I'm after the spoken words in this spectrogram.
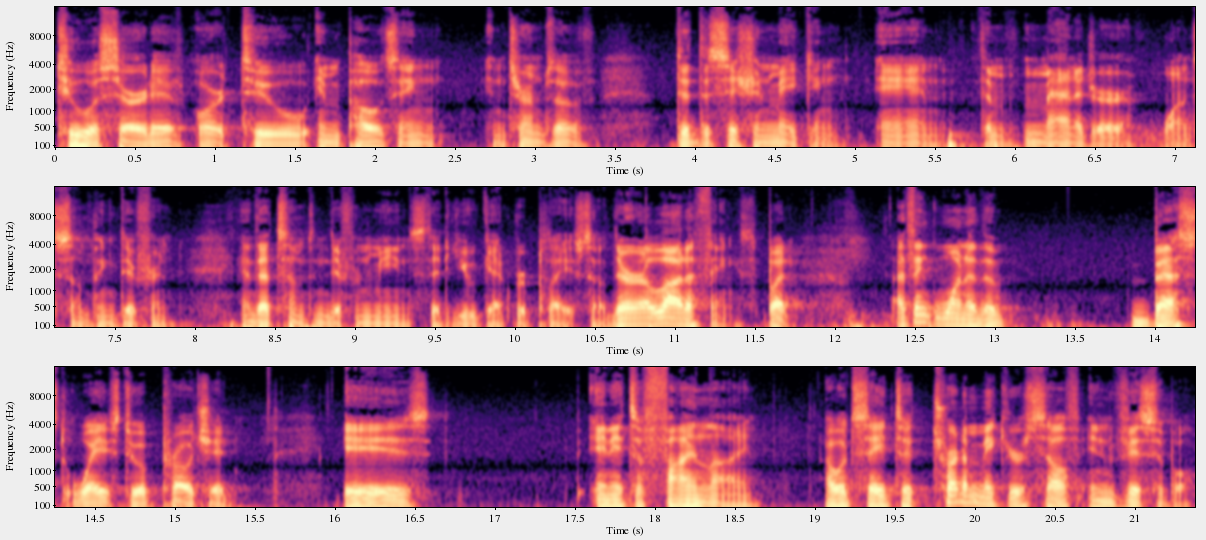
too assertive or too imposing in terms of the decision making and the manager wants something different and that something different means that you get replaced so there are a lot of things but i think one of the best ways to approach it is and it's a fine line i would say to try to make yourself invisible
